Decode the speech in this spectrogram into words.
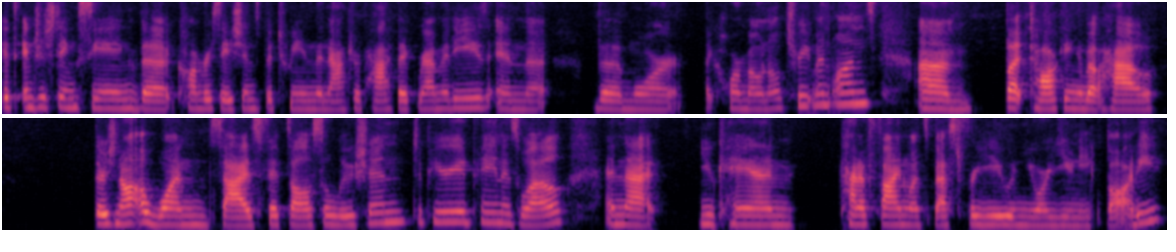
it's interesting seeing the conversations between the naturopathic remedies and the the more like hormonal treatment ones. Um, but talking about how there's not a one size fits all solution to period pain as well, and that you can kind of find what's best for you in your unique body.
